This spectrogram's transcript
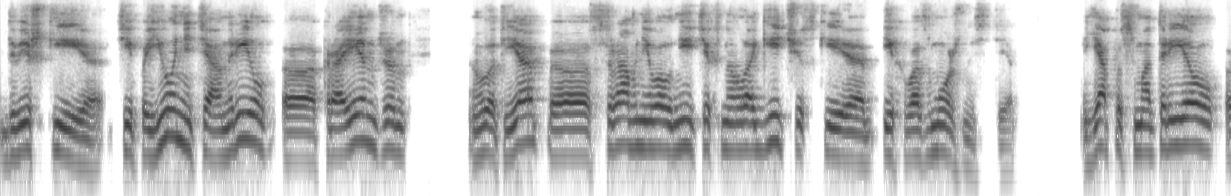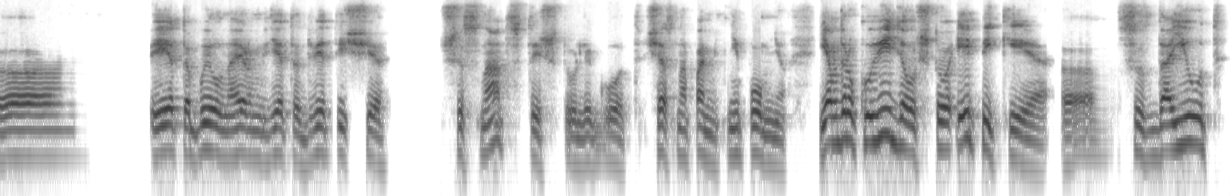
движки типа Unity, Unreal, э, CryEngine, вот, я э, сравнивал не технологические их возможности. Я посмотрел, э, и это был, наверное, где-то 2000 шестнадцатый, что ли, год, сейчас на память не помню, я вдруг увидел, что эпики э, создают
